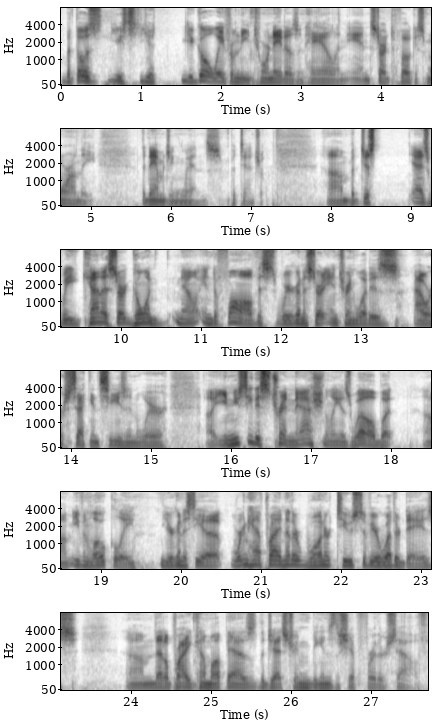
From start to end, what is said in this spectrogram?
but those you you you go away from the tornadoes and hail and, and start to focus more on the the damaging winds potential. Um, but just as we kind of start going now into fall, this we're going to start entering what is our second season, where uh, and you see this trend nationally as well, but um, even locally, you're going to see a we're going to have probably another one or two severe weather days. Um, that'll probably come up as the jet stream begins to shift further south.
